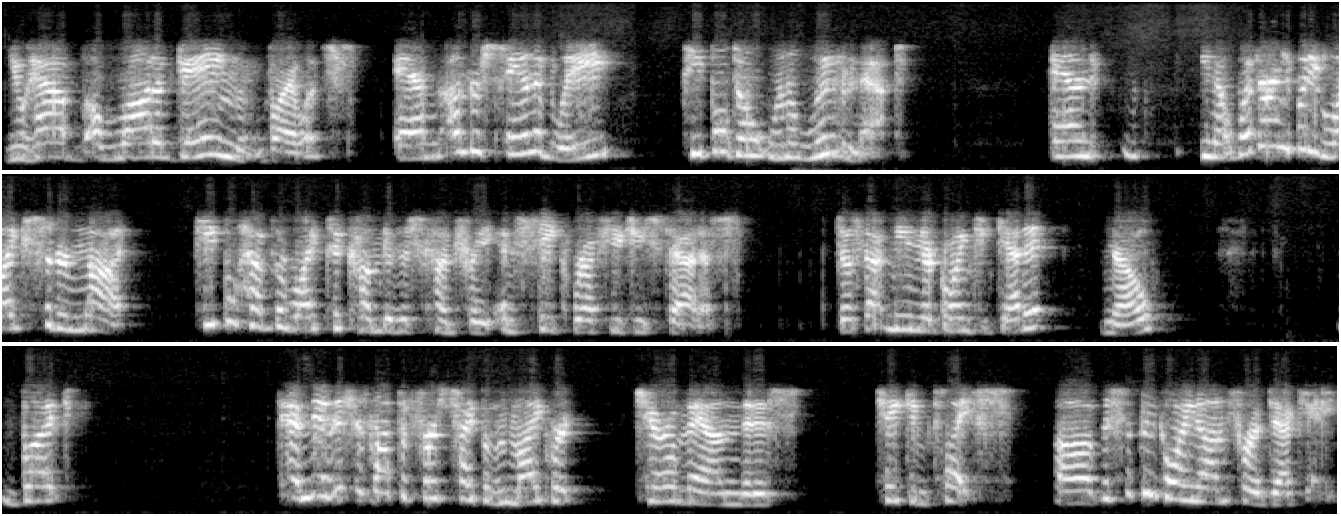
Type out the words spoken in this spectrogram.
You have a lot of gang violence. And understandably, people don't want to live in that. And, you know, whether anybody likes it or not, people have the right to come to this country and seek refugee status. Does that mean they're going to get it? No. But, and this is not the first type of migrant caravan that has taken place. Uh, this has been going on for a decade.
